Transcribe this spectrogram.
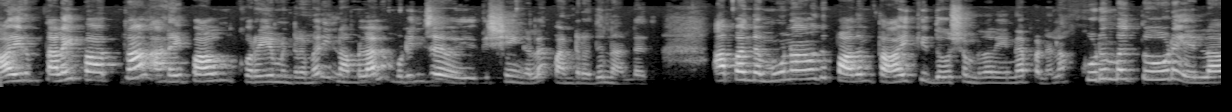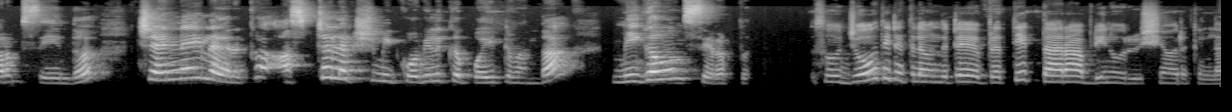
1000 தலை பார்த்தால் அரை பாவம் குறையும்ன்ற மாரி நம்மளால முடிஞ்ச விஷயங்கள பண்றது நல்லது. அப்ப அந்த 3வது பாதம் தாய்க்கு தோஷம் என்ன பண்ணலாம், குடும்பத்தோட எல்லாரும் சேர்ந்து சென்னையில இருக்க அஷ்டலட்சுமி கோவிலுக்கு போயிட்டு வந்தா மிகவும் சிறப்பு. ஸோ ஜோதிடத்தில் வந்துட்டு பிரத்யேக் தாரா அப்படின்னு ஒரு விஷயம் இருக்குல்ல.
